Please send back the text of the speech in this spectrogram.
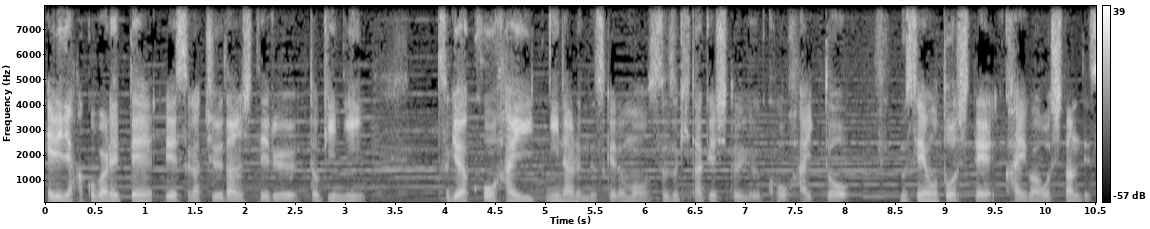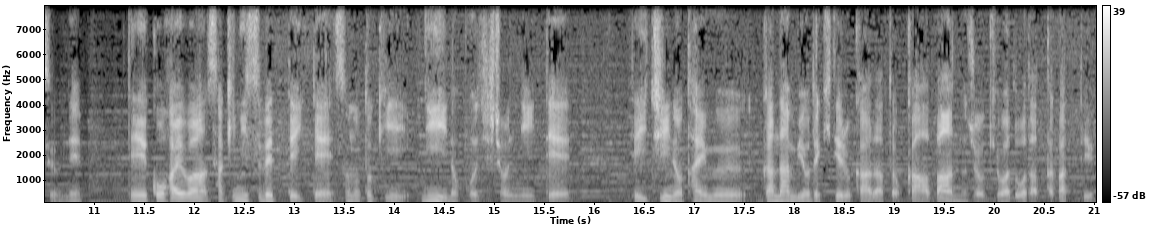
ヘリで運ばれてレースが中断している時に、次は後輩になるんですけども、鈴木武という後輩と無線を通して会話をしたんですよね。で、後輩は先に滑っていて、その時2位のポジションにいて、で、1位のタイムが何秒で来てるかだとか、バーンの状況はどうだったかっていう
